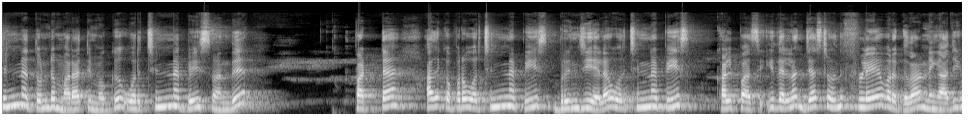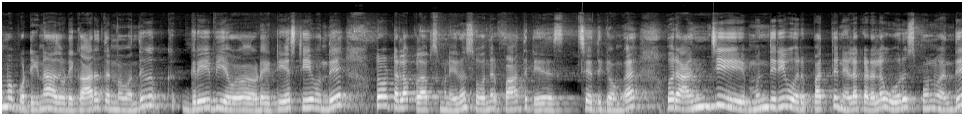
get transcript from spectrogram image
சின்ன துண்டு மராத்தி மொக்கு ஒரு சின்ன பீஸ் வந்து பட்டை அதுக்கப்புறம் ஒரு சின்ன பீஸ் பிரிஞ்சி இலை ஒரு சின்ன பீஸ் கல்பாசி இதெல்லாம் ஜஸ்ட் வந்து ஃப்ளேவருக்கு தான். நீங்கள் அதிகமாக போட்டிங்கன்னா அதோடைய காரத்தன்மை வந்து கிரேவியோட டேஸ்ட்டே வந்து டோட்டலாக கொலாப்ஸ் பண்ணிடும் ஸோ வந்து பார்த்து சேர்த்துக்கோங்க. ஒரு அஞ்சு முந்திரி ஒரு பத்து நிலக்கடலை ஒரு ஸ்பூன் வந்து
